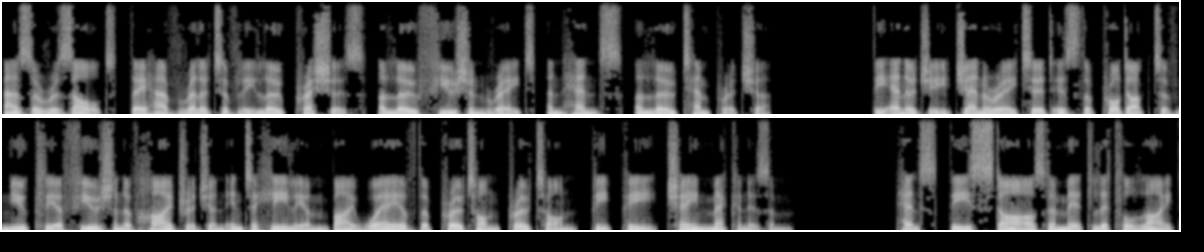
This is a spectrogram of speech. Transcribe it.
As a result, they have relatively low pressures, a low fusion rate, and hence, a low temperature. The energy generated is the product of nuclear fusion of hydrogen into helium by way of the proton-proton chain mechanism. Hence, these stars emit little light,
